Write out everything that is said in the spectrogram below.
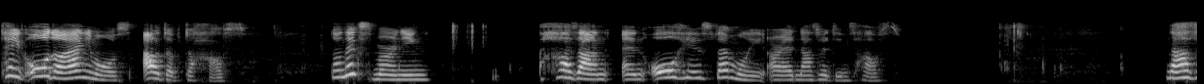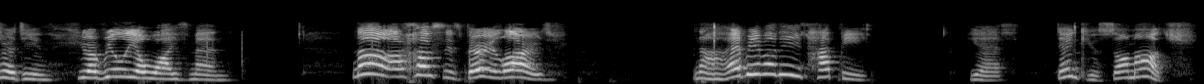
take all the animals out of the house. The next morning, Hassan and all his family are at Nasruddin's house. Nasruddin, you are really a wise man. Now our house is very large. Now everybody is happy. Yes, thank you so much.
